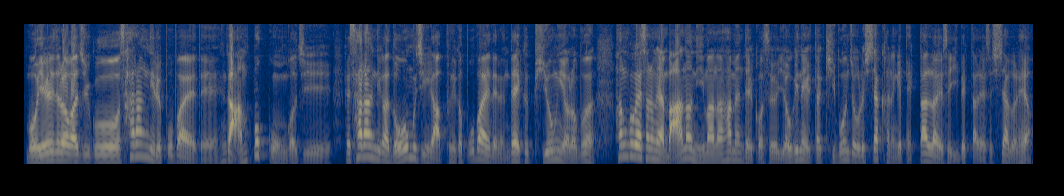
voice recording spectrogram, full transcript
뭐 예를 들어 가지고 사랑니를 뽑아야 돼. 그러니까 안 뽑고 온 거지. 사랑니가 너무 지금 아프니까 뽑아야 되는데 그 비용이 여러분 한국에서는 그냥 만 원, 이만 원 하면 될 것을 여기는 일단 기본적으로 시작하는 게 100달러에서 200달러에서 시작을 해요.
